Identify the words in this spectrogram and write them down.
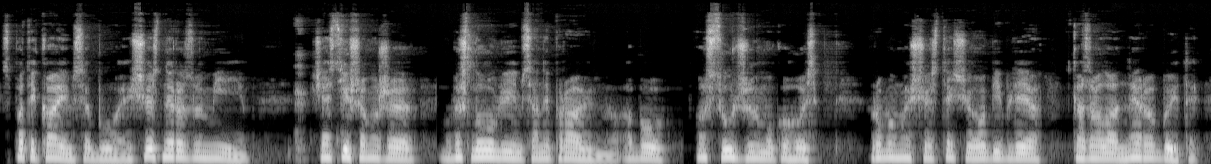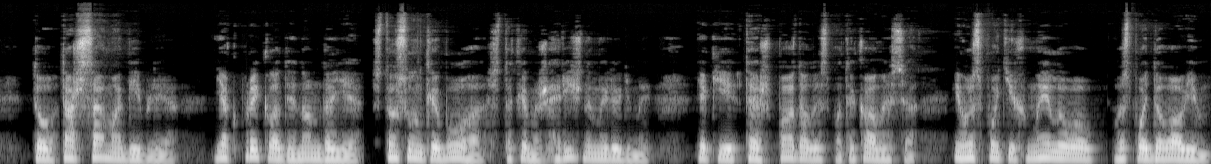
спотикаємося буває, щось не розуміємо, частіше, може, висловлюємося неправильно або осуджуємо когось, робимо щось те, чого Біблія казала не робити, то та ж сама Біблія, як приклади нам дає стосунки Бога з такими ж грішними людьми, які теж падали, спотикалися, і Господь їх милував, Господь давав їм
